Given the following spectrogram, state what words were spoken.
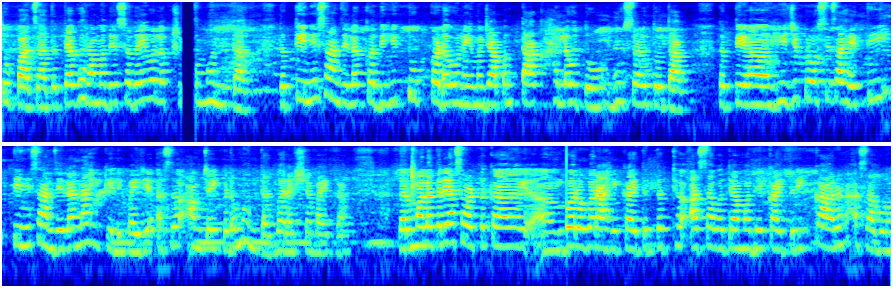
तुपाचा तर त्या घरामध्ये सदैव लक्ष्मी म्हणतात. तर तिन्ही सांजेला कधीही तूप कडवू नये. म्हणजे आपण ताक हलवतो घुसळतो ताक. तर ते ही जी प्रोसेस आहे ती तिन्ही सांजेला नाही केली पाहिजे असं आमच्या इकडं म्हणतात बऱ्याचशा बायका. तर मला तरी असं वाटतं का बरोबर आहे काहीतरी तथ्य असावं त्यामध्ये काहीतरी कारण असावं.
